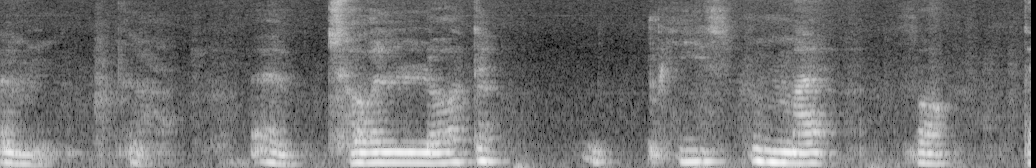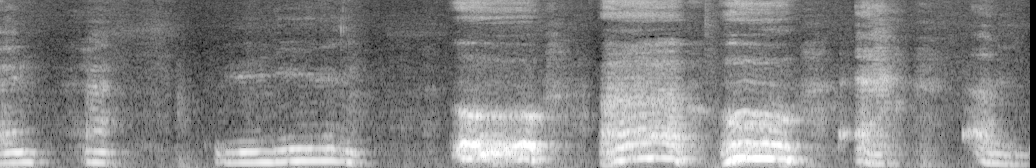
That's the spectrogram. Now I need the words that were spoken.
øh, Charlotte viste mig, hvordan jeg lyder. Uh, uh, ah, uh, uh, ah, um,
